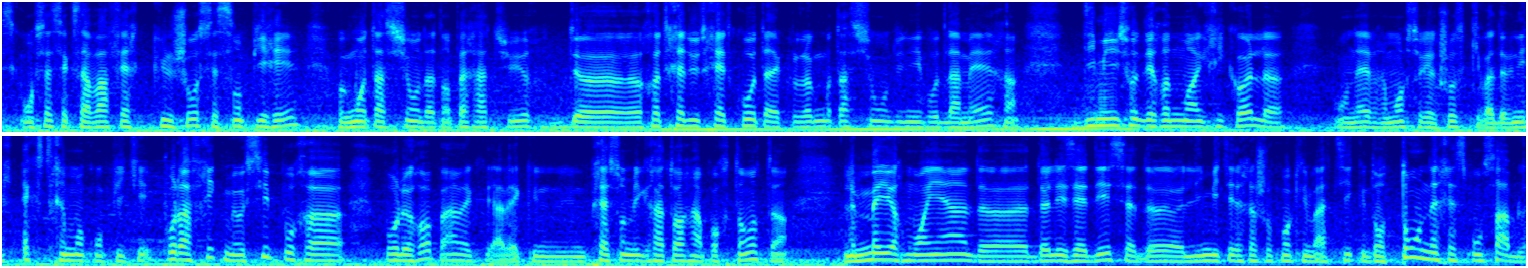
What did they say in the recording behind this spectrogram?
Ce qu'on sait, c'est que ça va faire qu'une chose, c'est s'empirer. Augmentation de la température, de retrait du trait de côte avec l'augmentation du niveau de la mer, diminution des rendements agricoles. On est vraiment sur quelque chose qui va devenir extrêmement compliqué pour l'Afrique, mais aussi pour, euh, pour l'Europe, hein, avec, avec une, une pression migratoire importante. Le meilleur moyen de, de les aider, c'est de limiter le réchauffement climatique dont on est responsable.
